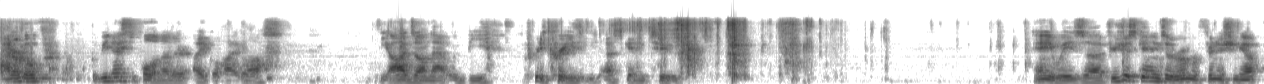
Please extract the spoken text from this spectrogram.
I don't know. If, it would be nice to pull another Eichel high gloss. The odds on that would be pretty crazy, us getting two. Anyways, uh, if you're just getting to the room, we're finishing up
